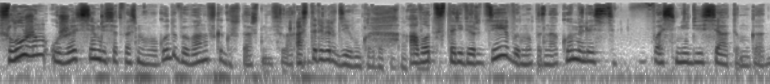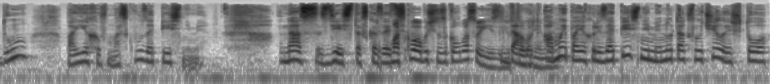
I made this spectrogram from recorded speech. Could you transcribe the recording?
Служим уже с 78 года в Ивановской государственной А филармонии. с Таривердиевым когда познакомились? А вот с Таривердиевой мы познакомились в 80-м году, поехав в Москву за песнями. Нас здесь, так В сказать... Москву обычно за колбасой ездили в Да, то вот, время. а мы поехали за песнями, но так случилось, что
